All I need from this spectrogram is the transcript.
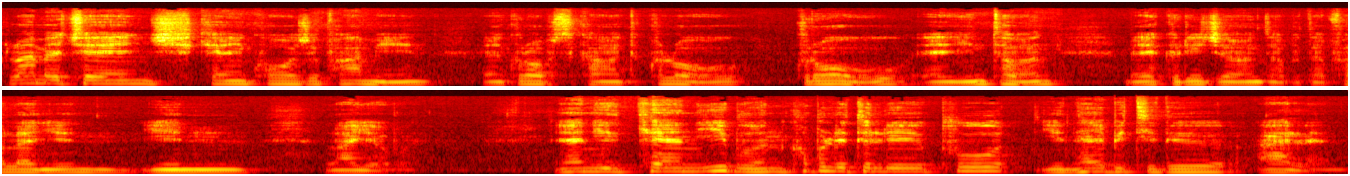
Climate change can cause famine and crops can't grow, grow and in turn make regions of the planet inliable. And it can even completely put inhabited island.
